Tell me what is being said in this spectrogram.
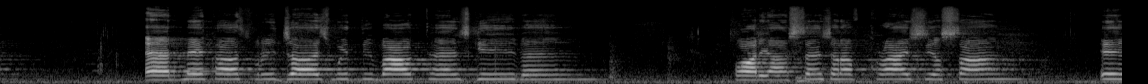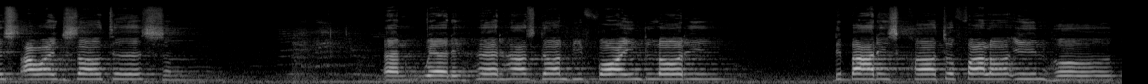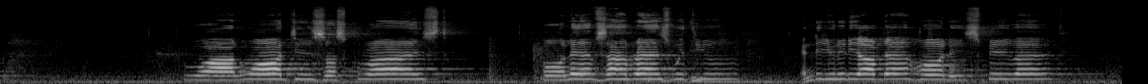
and make us rejoice with devout thanksgiving. For the ascension of Christ, your Son, is our exaltation. And where the head has gone before in glory, the body is called to follow in hope. Our Lord Jesus Christ, who lives and reigns with you in the unity of the Holy Spirit,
